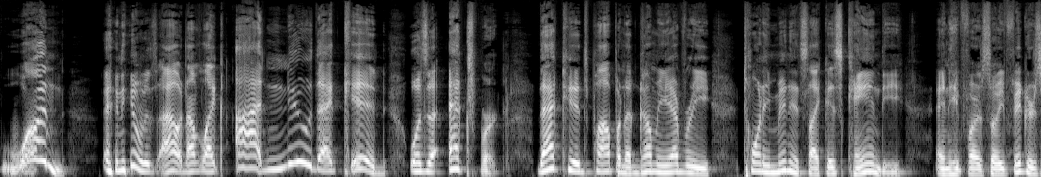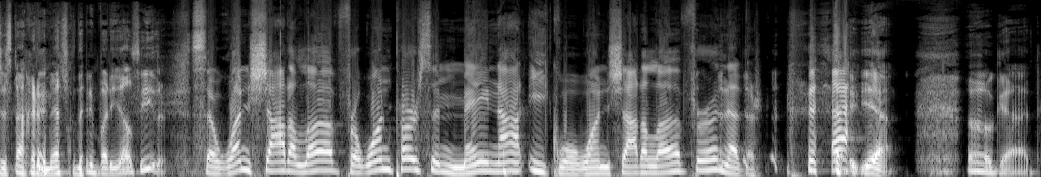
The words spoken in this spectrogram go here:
one and he was out and i'm like i knew that kid was an expert that kid's popping a gummy every 20 minutes like it's candy and he so he figures it's not going to mess with anybody else either So one shot of love for one person may not equal one shot of love for another. yeah. Oh God.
